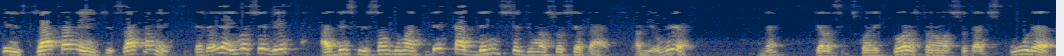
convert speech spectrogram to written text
Exatamente, exatamente. Entendeu? E aí você vê a descrição de uma decadência de uma sociedade, a meu ver, né? Que ela se desconectou, ela se tornou uma sociedade escura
